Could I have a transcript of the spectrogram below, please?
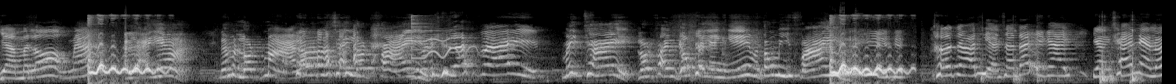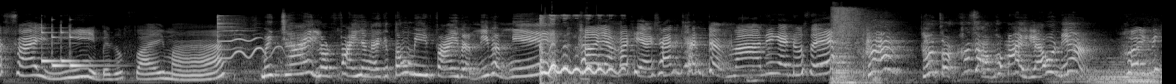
อย่ามาลอกนะอะไรอะนั่นมันรถหมาแล้วมันไม่ใช่รถไฟมันคือรถ ไฟไม่ใช่ รถไฟมันต้องเป็นอย่างนี้ มันต้องมีไฟ เธอจะมาเถียงฉันได้ยังไง อย่างฉันเนี่ยรถไฟนี่เป็นรถไฟหมา ไม่ใช่ รถไฟยังไงก็ต้องมีไฟแบบนี้แบบนี้ เธออย่ามาเถียงฉัน ฉันจดมานี่ไงดูสิฮะ เธอจดข้อสอบเข้ามาอีกแล้วเหรอเนี่ย เฮ้ยนี่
